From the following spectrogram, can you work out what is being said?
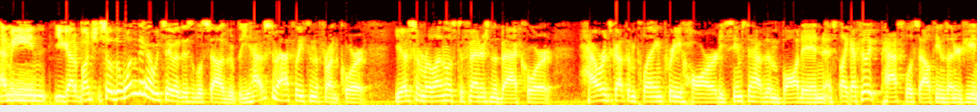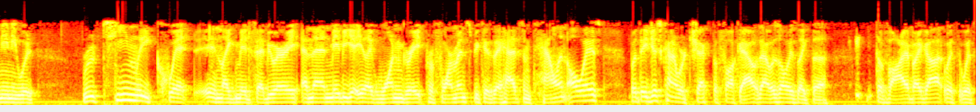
I mean, you got a bunch. So, the one thing I would say about this LaSalle group, you have some athletes in the front court, you have some relentless defenders in the back court. Howard's got them playing pretty hard. He seems to have them bought in. Like I feel like past LaSalle teams under Giannini would routinely quit in like mid-February and then maybe get you like one great performance because they had some talent always, but they just kind of were checked the fuck out. That was always like the the vibe I got with with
